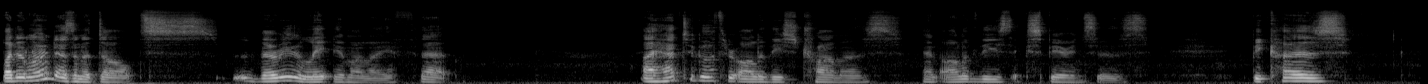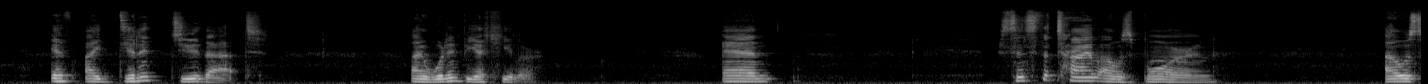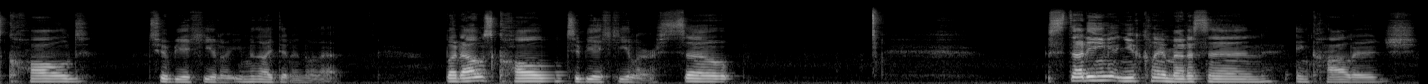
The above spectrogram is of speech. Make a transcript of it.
but I learned as an adult, very late in my life, that I had to go through all of these traumas and all of these experiences because if I didn't do that, I wouldn't be a healer. And since the time I was born, I was called to be a healer, even though I didn't know that. But I was called to be a healer. So, studying nuclear medicine in college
